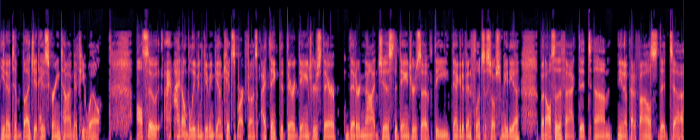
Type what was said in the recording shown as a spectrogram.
you know, to budget his screen time, if you will. Also, I, I, don't believe in giving young kids smartphones. I think that there are dangers there that are not just the dangers of the negative influence of social media, but also the fact that, um, you know, pedophiles, that, uh,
